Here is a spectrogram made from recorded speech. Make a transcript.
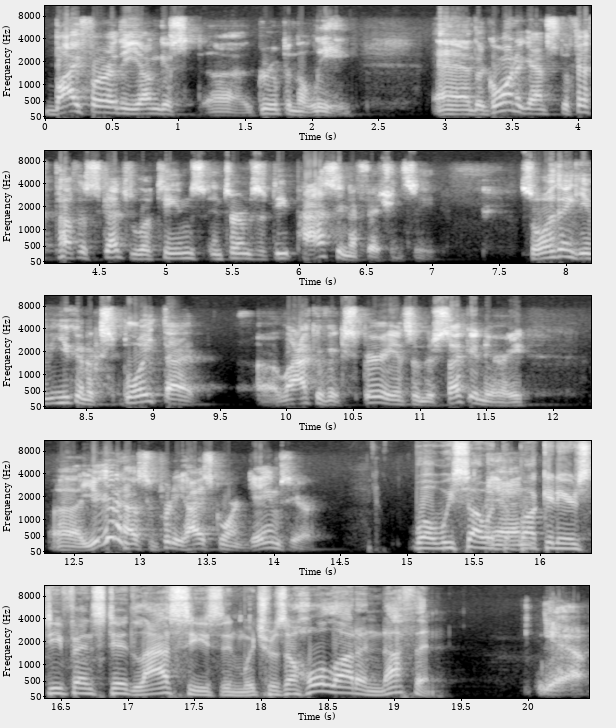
by far the youngest uh, group in the league. And they're going against the fifth toughest schedule of teams in terms of deep passing efficiency. So I think if you can exploit that uh, lack of experience in their secondary, uh, you're going to have some pretty high scoring games here. Well, we saw what And- the Buccaneers defense did last season, which was a whole lot of nothing. Yeah.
